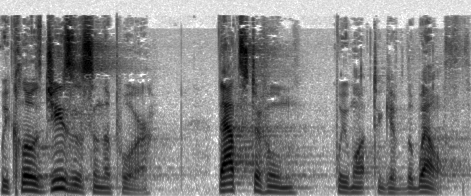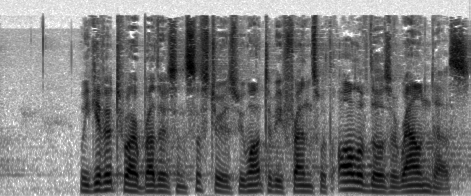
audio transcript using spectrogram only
We clothe Jesus in the poor. That's to whom we want to give the wealth. We give it to our brothers and sisters. We want to be friends with all of those around us.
